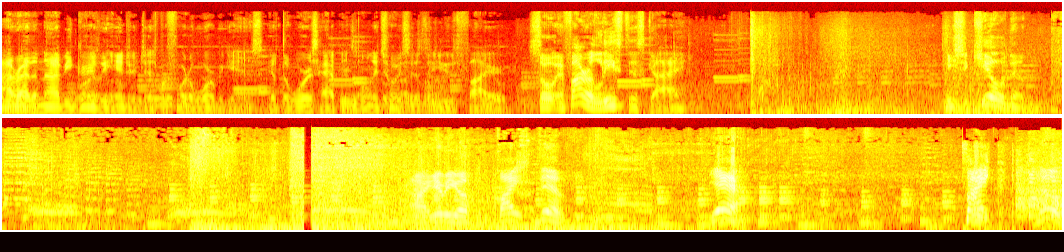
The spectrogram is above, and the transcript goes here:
I'd rather not be gravely injured just before the war begins. If the worst happens, only choice is to use fire. So if I release this guy, he should kill them. Alright, here we go. Fight them. Yeah! Psych! No!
